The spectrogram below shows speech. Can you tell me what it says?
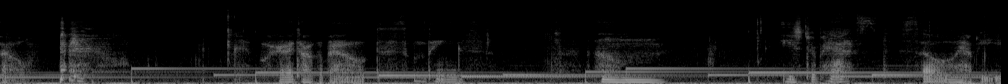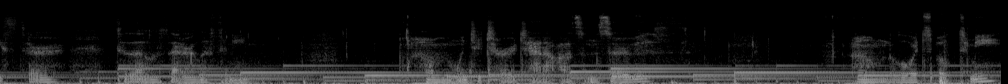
So, we're going to talk about some things. Um, Easter passed, so happy Easter to those that are listening. Um, went to church, had an awesome service. Um, the Lord spoke to me.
